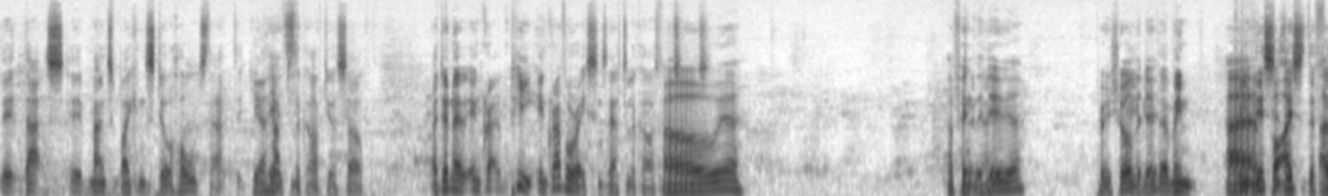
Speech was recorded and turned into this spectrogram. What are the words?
It, that's it, mountain biking still holds that that you Yeah. have It's- to look after yourself. I don't know in gra- Pete in gravel racing they have to look after themselves. Oh yeah. I think Don't they know. do. Yeah. Pretty sure Maybe. they do. I mean, I mean, Um, this is but this is the I- I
